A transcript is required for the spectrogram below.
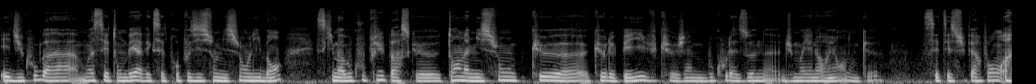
Et du coup, bah, moi, c'est tombé avec cette proposition mission au Liban, ce qui m'a beaucoup plu parce que tant la mission que, euh, que le pays, vu que j'aime beaucoup la zone du Moyen-Orient, donc euh, c'était super pour moi.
